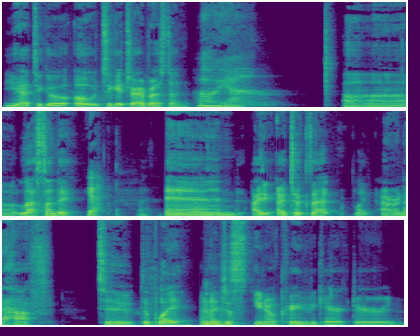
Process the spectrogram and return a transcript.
you had to go. Oh, to get your eyebrows done. Oh, yeah. Uh, last Sunday, Yeah. and I I took that like hour and a half to to play, and I Mhm. just you know created a character and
